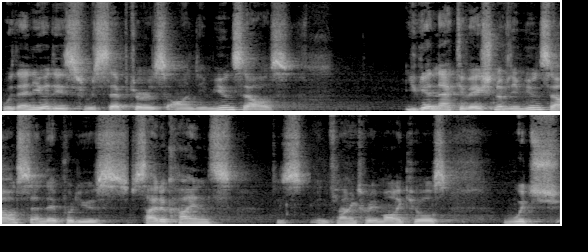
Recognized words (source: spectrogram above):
with any of these receptors on the immune cells, you get an activation of the immune cells and they produce cytokines, these inflammatory molecules which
